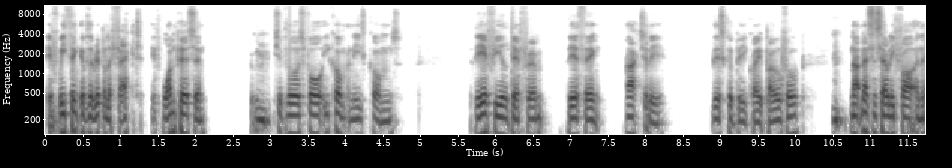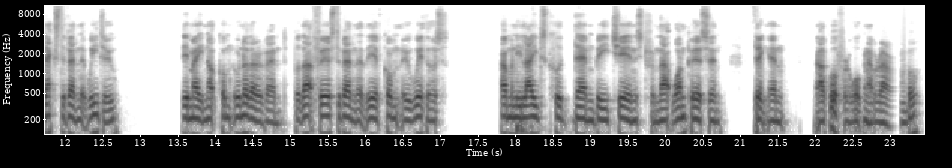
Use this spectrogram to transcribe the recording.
If we think of the ripple effect, if one person from Mm. each of those 40 companies comes, they feel different, they think, actually, this could be quite powerful. Mm. Not necessarily for the next event that we do. They might not come to another event, but that first event that they have come to with us, how many lives could then be changed from that one person thinking, I'll go for a walk and have a ramble?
